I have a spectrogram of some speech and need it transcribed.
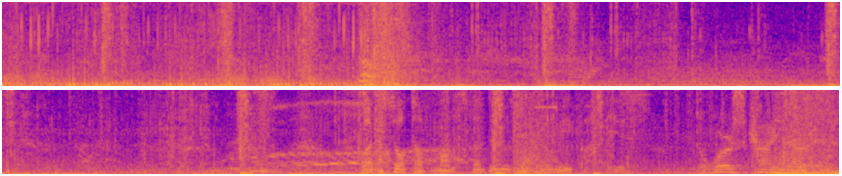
What sort of monster do you think the Reaper is? The worst kind there is.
